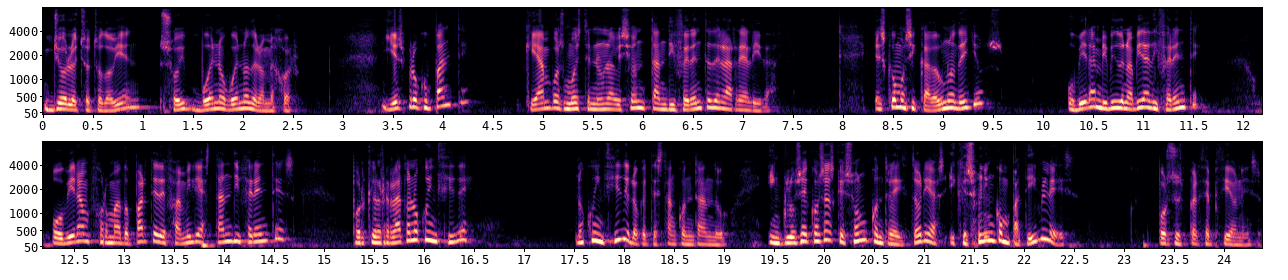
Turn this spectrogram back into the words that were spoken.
yo lo he hecho todo bien, soy bueno, bueno de lo mejor. Y es preocupante que ambos muestren una visión tan diferente de la realidad es como si cada uno de ellos hubieran vivido una vida diferente hubieran formado parte de familias tan diferentes porque el relato no coincide. No coincide lo que te están contando. Incluso hay cosas que son contradictorias y que son incompatibles por sus percepciones.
